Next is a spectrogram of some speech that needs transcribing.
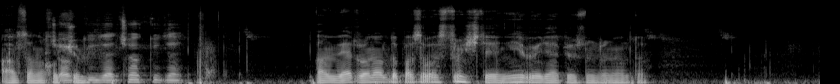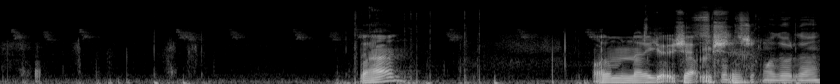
Al sana Çok koçum. güzel. Çok güzel. Lan ver Ronaldo pasa bastım işte. Niye böyle yapıyorsun Ronaldo? Lan. Oğlum bunları şey yapmış ya. Sıkıntı çıkmadı oradan.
